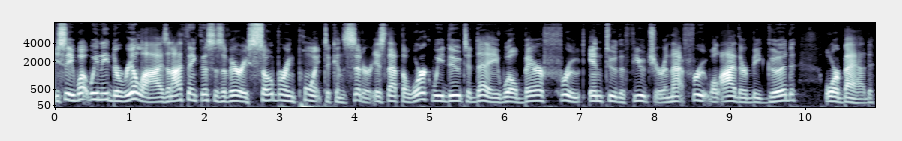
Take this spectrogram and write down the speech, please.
You see, what we need to realize, and I think this is a very sobering point to consider, is that the work we do today will bear fruit into the future, and that fruit will either be good or bad.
